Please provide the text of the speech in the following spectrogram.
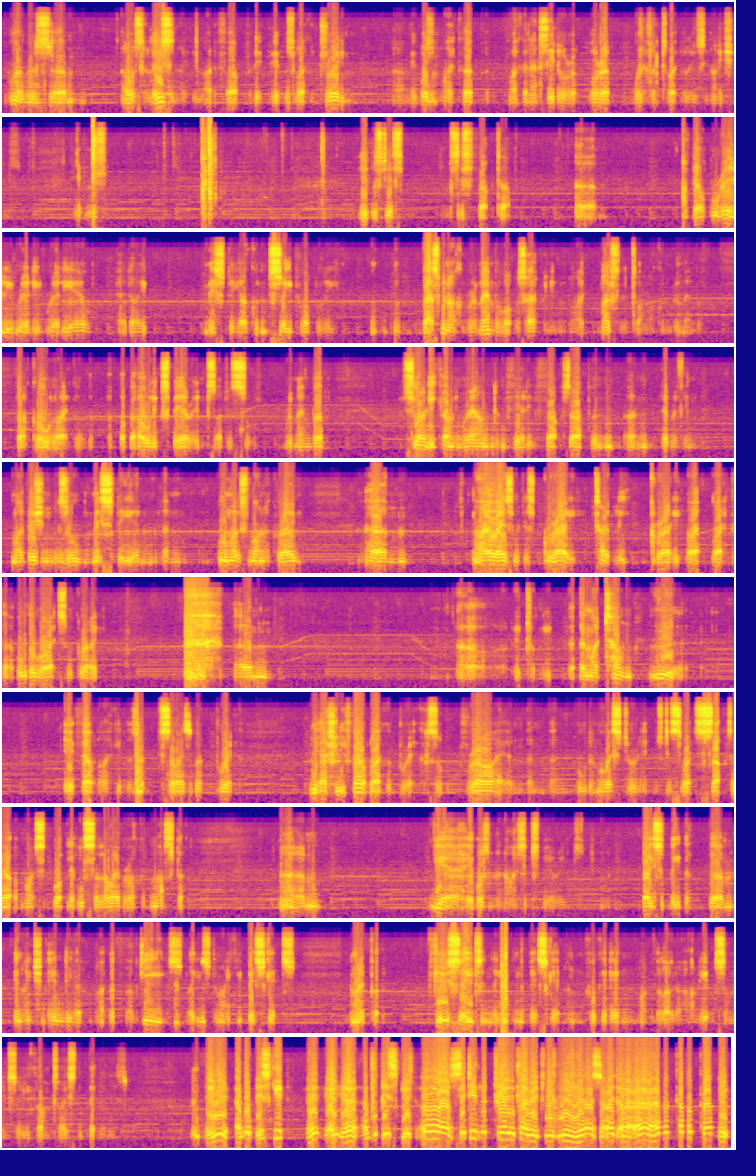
I was um, I was hallucinating like fuck, but it, it was like a dream. Um, it wasn't like a like an acid or a, or a whatever type hallucinations. It was it was just it was just fucked up. Um, I felt really, really, really ill. Headache, misty. I couldn't see properly. That's when I could remember what was happening. Like most of the time, I couldn't remember fuck all. Like of, the whole experience, I just sort of remember slowly coming round and feeling fucked up and, and everything. My vision was all misty and, and almost monochrome. Um, my eyes were just grey, totally grey, like like uh, all the whites were grey. um, oh, it took me, and my tongue, it felt like it was the size of a brick. It actually felt like a brick, sort of dry, and, and, and all the moisture in it was just like sucked out of my what little saliva I could muster. Um, yeah, it wasn't a nice experience. Basically, the, um, in ancient India, like the Thuggees, they used to make you biscuits, and they put few seeds in the in the biscuit and cook it in like with a load of honey or something, so you can't taste the bitterness. And hey, have a biscuit. Hey, yeah, yeah, have a biscuit. Oh, sit in the train carriage with me. Yes, I, uh, have a cup of coffee.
